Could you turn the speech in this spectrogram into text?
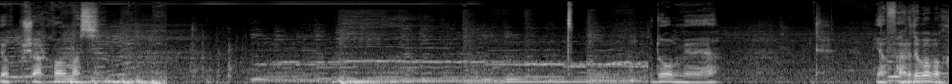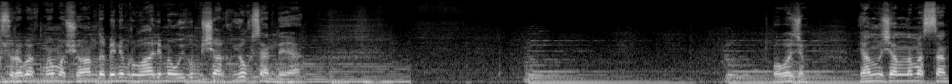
Yok bu şarkı olmaz. Bu da olmuyor ya. Ya Ferdi Baba kusura bakma ama şu anda benim ruh halime uygun bir şarkı yok sende ya. Babacım yanlış anlamazsan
